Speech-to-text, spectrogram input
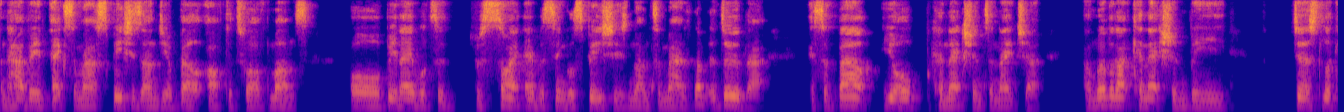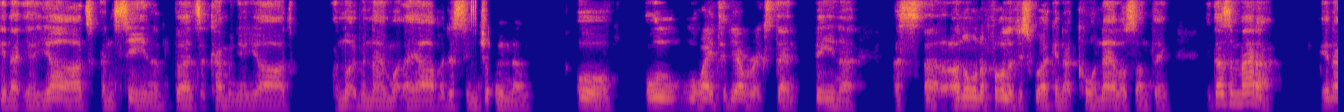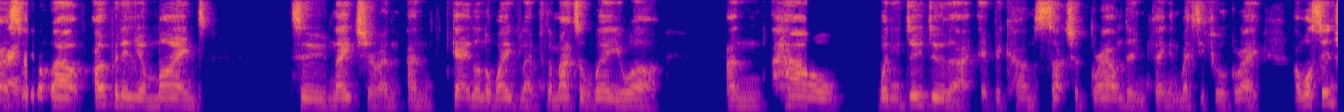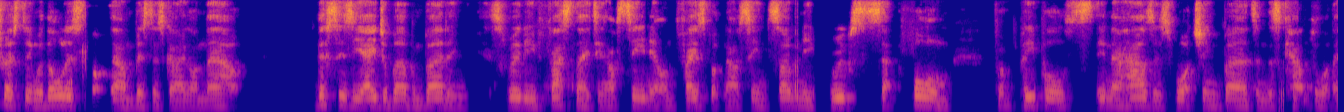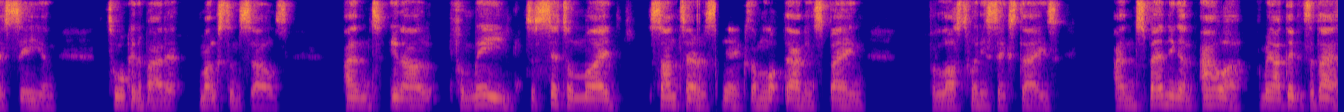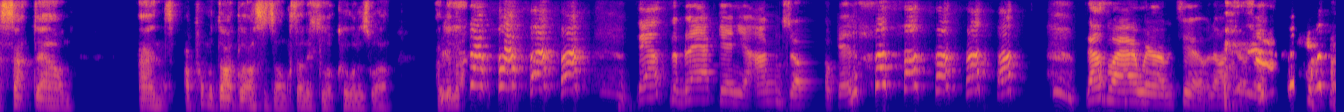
and having X amount of species under your belt after 12 months or being able to recite every single species known to man. It's nothing to do with that. It's about your connection to nature. And whether that connection be just looking at your yard and seeing the birds that come in your yard and not even knowing what they are, but just enjoying them, or all the way to the other extent being a, a, an ornithologist working at Cornell or something. It doesn't matter. You know, right. it's all about opening your mind to nature and, and getting on the wavelength, no matter where you are, and how when you do do that, it becomes such a grounding thing and makes you feel great. And what's interesting with all this lockdown business going on now, this is the age of urban birding. It's really fascinating. I've seen it on Facebook now. I've seen so many groups set form from people in their houses watching birds and just counting what they see and talking about it amongst themselves. And, you know, for me to sit on my sun terrace here, because I'm locked down in Spain for the last 26 days, and spending an hour, I mean, I did it today. I sat down and I put my dark glasses on because I need to look cool as well. I, That's the black in you. I'm joking. That's why I wear them too. No,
